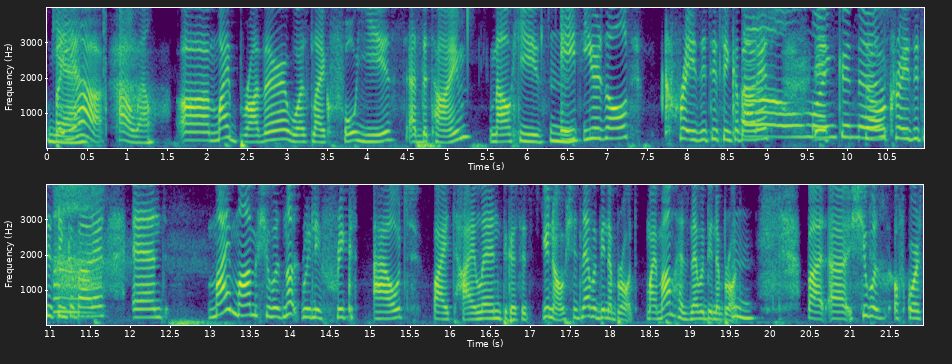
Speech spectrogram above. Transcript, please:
But yeah, Oh well. uh, my brother was like four years at the time. Now he's Hmm. eight years old. Crazy to think about it. Oh, my it's so crazy to think about it. And my mom, she was not really freaked out by Thailand because it's you know she's never been abroad. My mom has never been abroad, Hmm. but uh, she was of course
